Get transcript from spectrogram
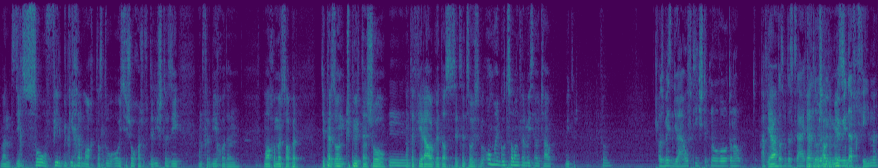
Wenn es dich so viel glücklicher macht, dass du unsere Show kannst auf der Liste sein und vorbeikommen, dann machen wir es. Aber die Person spürt dann schon Mm. unter vier Augen, dass es jetzt nicht so ist, oh mein Gott, so lange vermisst, oh, ciao, weiter. Also wir sind ja auch auf die Liste genommen worden, halt. einfach, Ja. dass wir das gesagt Ja, haben. Oder halt wir, wir müssen einfach filmen.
